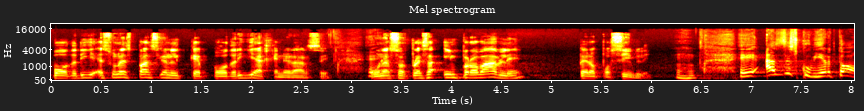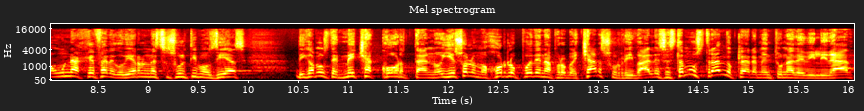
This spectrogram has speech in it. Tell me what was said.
podría, es un espacio en el que podría generarse eh. una sorpresa improbable, pero posible. Eh, ¿Has descubierto a una jefa de gobierno en estos últimos días? digamos, de mecha corta, ¿no? Y eso a lo mejor lo pueden aprovechar sus rivales. Está mostrando claramente una debilidad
